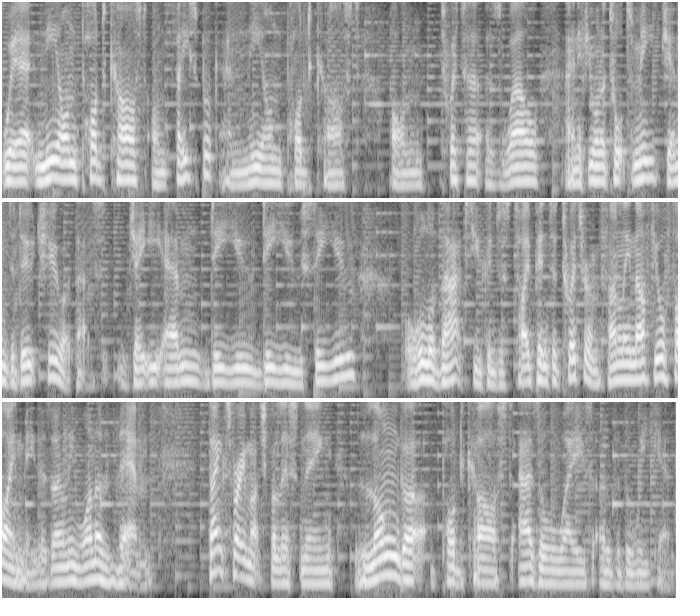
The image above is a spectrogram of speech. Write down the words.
We're Neon Podcast on Facebook and Neon Podcast on Twitter as well. And if you want to talk to me, Jem Duducu, that's J E M D U D U C U. All of that, you can just type into Twitter, and funnily enough, you'll find me. There's only one of them. Thanks very much for listening. Longer podcast, as always, over the weekend.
